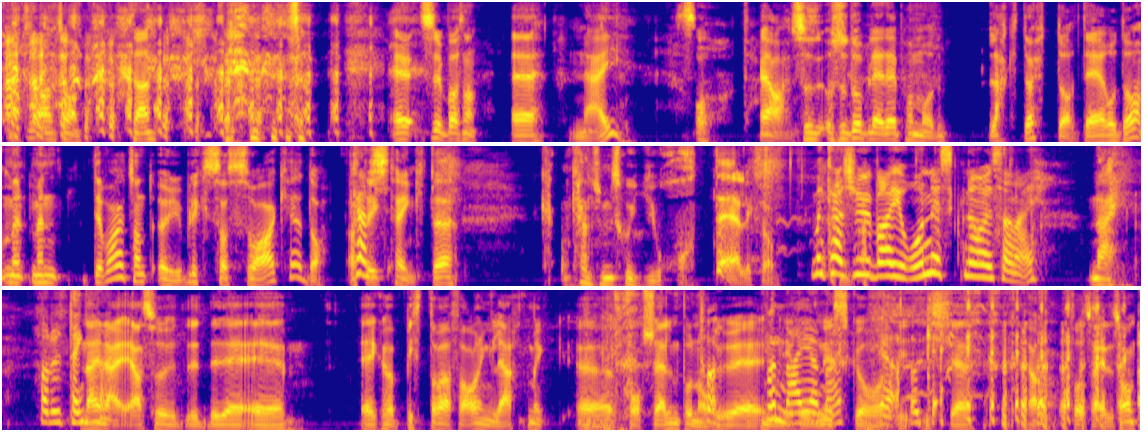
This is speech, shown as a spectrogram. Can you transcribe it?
et eller annet sånt. Så, eh, så det er bare sånn eh, Nei. Ja, så, så da ble det på en måte lagt dødt da, der og da. Men, men det var et sånt øyeblikks av svakhet, da. At jeg tenkte "K- Kanskje vi skulle gjort det, liksom. Men kanskje hun var ironisk når hun sa nei? Nei. Har du tenkt Nei, nei, altså det, det er jeg har bitter erfaring lært meg uh, forskjellen på når du er på nei og nei. ironisk og Ja, okay. ikke ja, For å si det sånn.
